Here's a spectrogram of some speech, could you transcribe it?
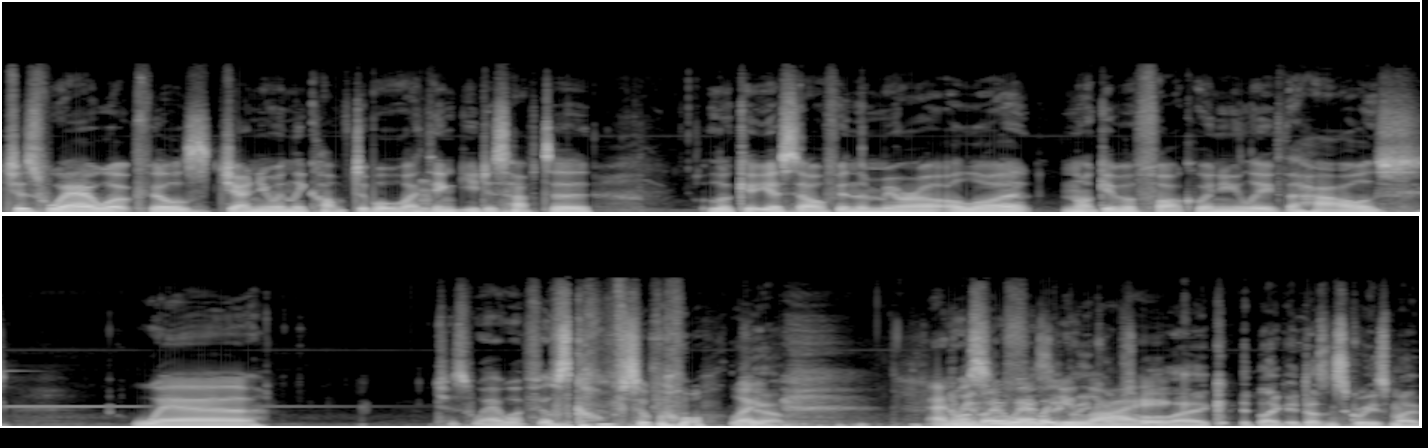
Just wear what feels genuinely comfortable. I hmm. think you just have to look at yourself in the mirror a lot, not give a fuck when you leave the house. Wear just wear what feels comfortable. like yeah. And You mean, also like, wear what you comfortable, like. Like it, like it doesn't squeeze my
